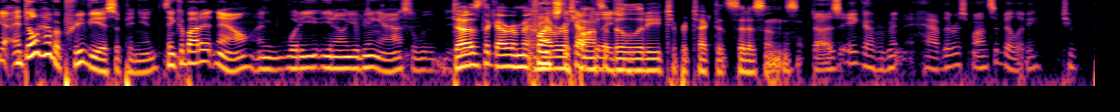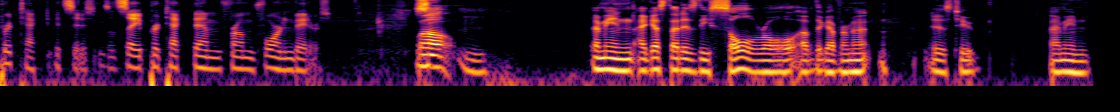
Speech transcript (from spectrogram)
yeah, and don't have a previous opinion. Think about it now. And what do you? You know, you're being asked. Does the government have a responsibility to protect its citizens? Does a government have the responsibility to protect its citizens? Let's say protect them from foreign invaders. See- Well, mm. I mean, I guess that is the sole role of the government is to, I mean,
